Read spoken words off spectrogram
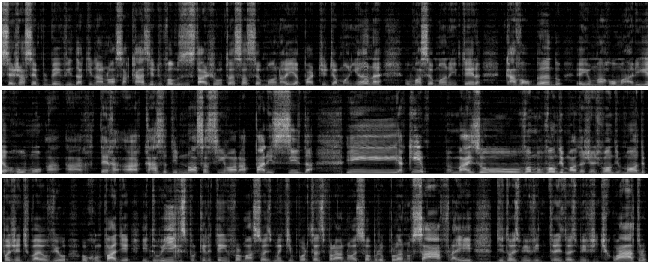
Seja sempre bem-vindo aqui na nossa casa. E vamos estar juntos essa semana aí, a partir de amanhã, né? Uma semana inteira, cavalgando em uma romaria rumo à, à terra, à casa de Nossa Senhora Aparecida. E aqui mas o. Vamos, vamos de moda, gente. Vamos de moda. Depois a gente vai ouvir o, o compadre Iduígues, porque ele tem informações muito importantes para nós sobre o plano Safra aí de 2023-2024.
